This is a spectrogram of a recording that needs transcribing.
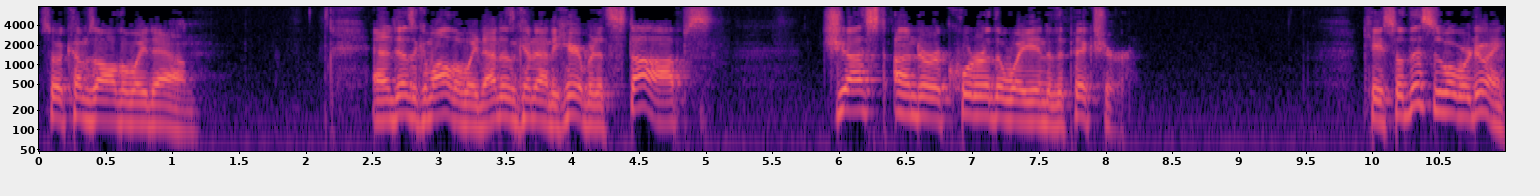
so it comes all the way down. And it doesn't come all the way down, it doesn't come down to here, but it stops just under a quarter of the way into the picture. Okay, so this is what we're doing.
